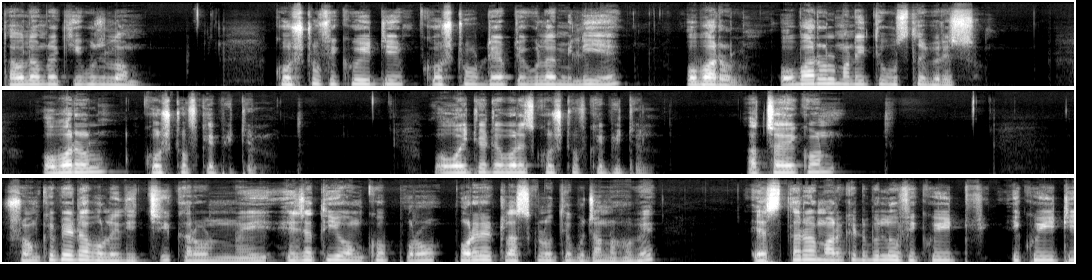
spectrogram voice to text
তাহলে আমরা কি বুঝলাম? Cost of equity cost of ডেপ্ট এগুলো মিলিয়ে ওভারঅল ওভারঅল মানে তুই বুঝতে পেরেছ। ওভারঅল কোস্ট অফ ক্যাপিটাল বা weighted average cost of capital আচ্ছা এখন সংক্ষেপে এটা বলে দিচ্ছি, কারণ এই এ জাতীয় অঙ্ক পর- পরের ক্লাসগুলোতে বোঝানো হবে। এস দ্বারা market value of equity equity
